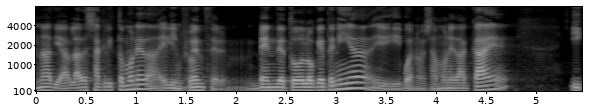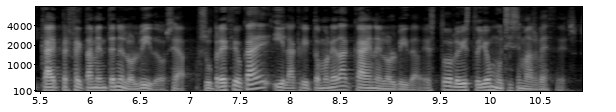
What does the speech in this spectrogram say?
nadie habla de esa criptomoneda, el influencer vende todo lo que tenía y bueno, esa moneda cae y cae perfectamente en el olvido. O sea, su precio cae y la criptomoneda cae en el olvido. Esto lo he visto yo muchísimas veces.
